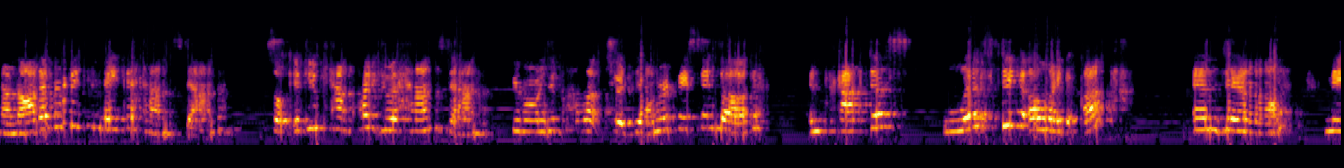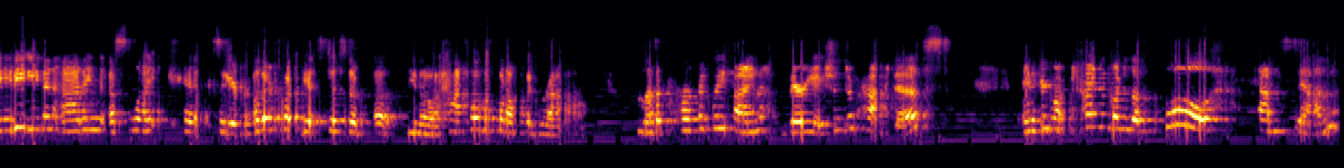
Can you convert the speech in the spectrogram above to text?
Now, not everybody can make a handstand. So if you can't quite do a handstand, you're going to come up to a downward facing dog and practice lifting a leg up and down, maybe even adding a slight kick so your other foot gets just a, a you know, a half of a foot off the ground. So that's a perfectly fine variation to practice. And if you're going, trying to go to the full handstand,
